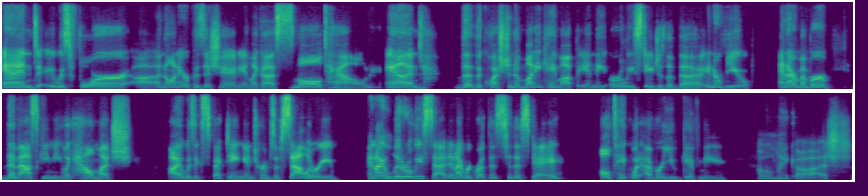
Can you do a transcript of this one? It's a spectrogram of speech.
And it was for uh, an on-air position in like a small town. And the the question of money came up in the early stages of the interview. And I remember them asking me like how much I was expecting in terms of salary. And I literally said, and I regret this to this day, I'll take whatever you give me. Oh my gosh.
